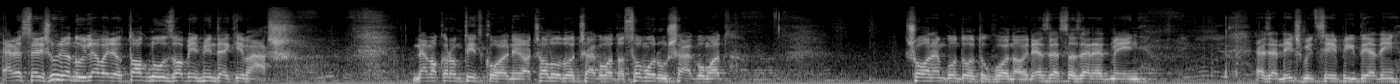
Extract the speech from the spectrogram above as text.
Először is ugyanúgy le vagyok taglózva, mint mindenki más. Nem akarom titkolni a csalódottságomat, a szomorúságomat. Soha nem gondoltuk volna, hogy ez lesz az eredmény. Ezen nincs mit szépíteni.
